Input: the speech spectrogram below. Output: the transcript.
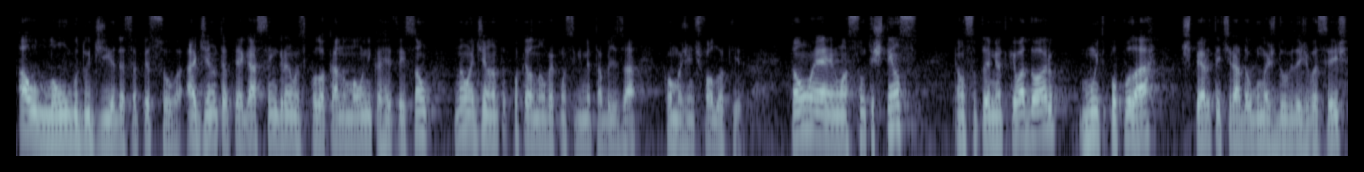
ao longo do dia dessa pessoa. Adianta pegar 100 gramas e colocar numa única refeição? Não adianta, porque ela não vai conseguir metabolizar, como a gente falou aqui. Então é um assunto extenso, é um suplemento que eu adoro, muito popular, Espero ter tirado algumas dúvidas de vocês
